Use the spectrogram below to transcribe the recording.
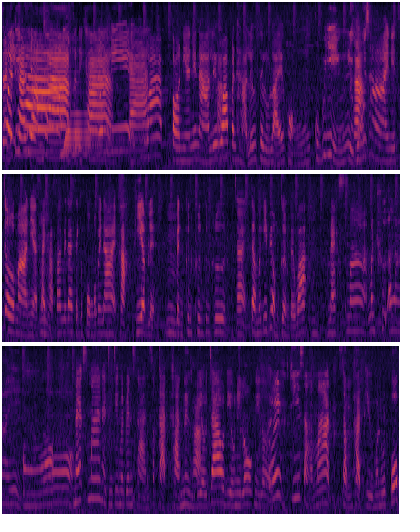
สวัสดีค่ะพี่อ๋อมค่ะ สวัสดีค่ะน้องมินนี่จ้า คือว่าตอนนี้เนี่ยนะเรียกค่ะว่าปัญหาเรื่องเซลลูไลท์ของคุณผู้หญิง หรือค่ะคุณผู้ชายนี่เจอมาเนี่ยใส่อืมขาสั้นไม่ได้ใส่กระโปรงก็ไม่ได้ค่ะเพียบเลยอืม เป็นคลื่นคลื่นคลื่นคลื่นใช่ แต่เมื่อกี้พี่หอมเกรินไปว่าอืม Maxma มันคืออะไร อ๋อ แม็กซ์มาเนี่ยจริง ๆ มันเป็นสารสกัดค่ะหนึ่งค่ะเดียวเจ้าเดียวในโลกนี้เลย เฮ้ยที่สามารถสัมผัสผิวมนุษย์ปุ๊บ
